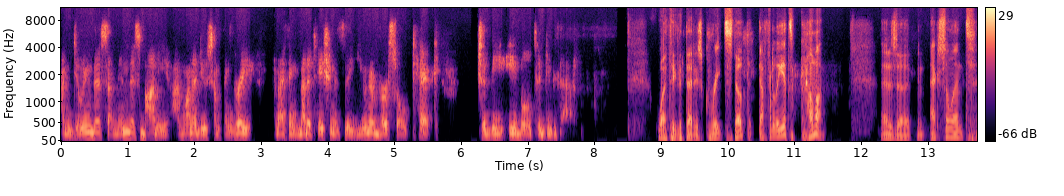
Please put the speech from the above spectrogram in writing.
I'm doing this, I'm in this body, I want to do something great. And I think meditation is the universal kick to be able to do that. Well, I think that that is great stuff. That definitely it's come on. That is a, an excellent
